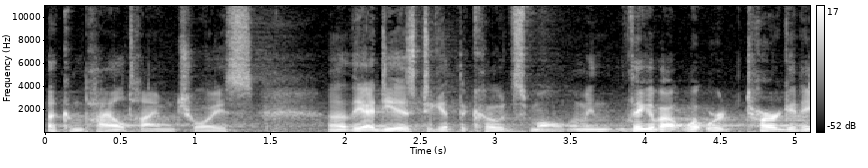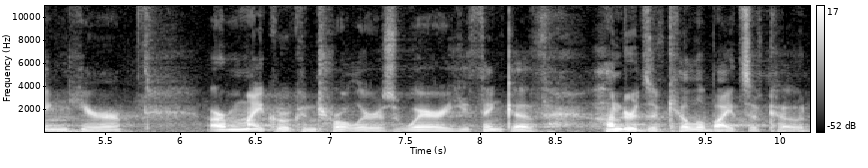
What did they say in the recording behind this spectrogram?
a compile time choice. Uh, the idea is to get the code small. I mean, think about what we're targeting here are microcontrollers where you think of hundreds of kilobytes of code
